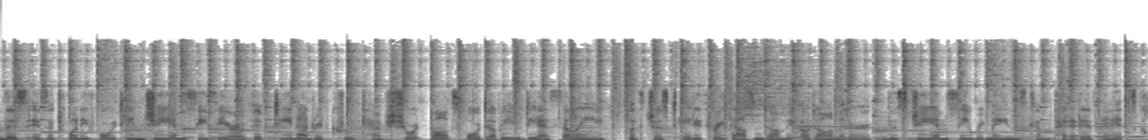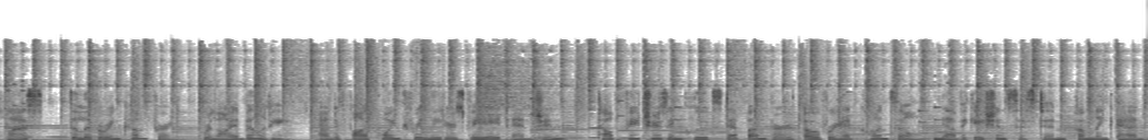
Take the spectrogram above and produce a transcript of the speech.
This is a 2014 GMC Sierra 1500 Crew Cab Short Box 4WD SLE, with just 83,000 on the odometer. This GMC remains competitive in its class, delivering comfort, reliability, and a 5.3 liters V8 engine. Top features include step bumper, overhead console, navigation system, homelink and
